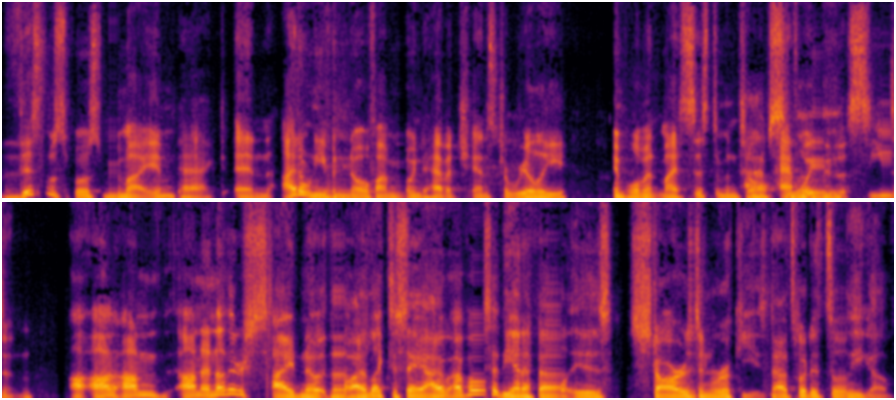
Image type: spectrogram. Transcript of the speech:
this was supposed to be my impact, and I don't even know if I'm going to have a chance to really implement my system until Absolutely. halfway through the season. On, on on another side note, though, I'd like to say I, I've always said the NFL is stars and rookies. That's what it's a league of.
